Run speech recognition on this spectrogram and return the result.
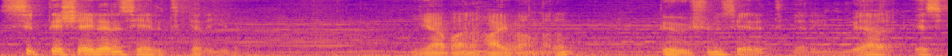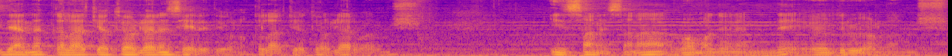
Sirkte şeylerin seyrettikleri gibi. Yabani hayvanların dövüşünü seyrettikleri gibi veya eskiden de gladyatörlerin seyrediyorlar. Gladyatörler varmış. İnsan insana Roma döneminde öldürüyorlarmış.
